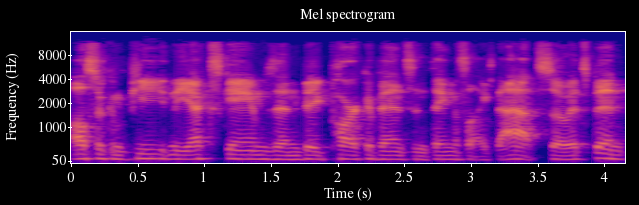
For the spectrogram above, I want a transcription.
also compete in the X Games and big park events and things like that. So it's been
